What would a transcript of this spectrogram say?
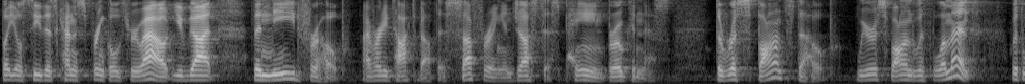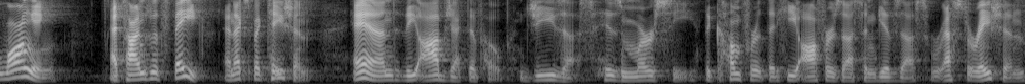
but you'll see this kind of sprinkled throughout. You've got the need for hope. I've already talked about this suffering, injustice, pain, brokenness. The response to hope. We respond with lament, with longing, at times with faith and expectation. And the object of hope, Jesus, his mercy, the comfort that he offers us and gives us, restoration,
